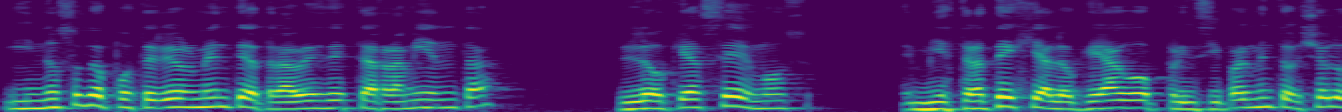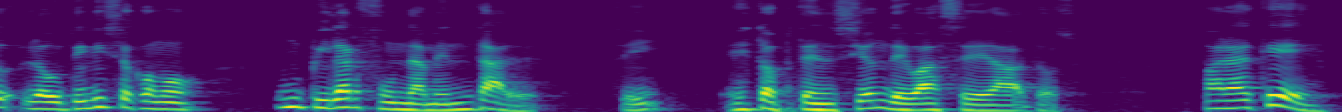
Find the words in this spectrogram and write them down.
Y nosotros posteriormente a través de esta herramienta, lo que hacemos, en mi estrategia lo que hago principalmente, yo lo, lo utilizo como un pilar fundamental, ¿sí? Esta obtención de base de datos. ¿Para qué?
